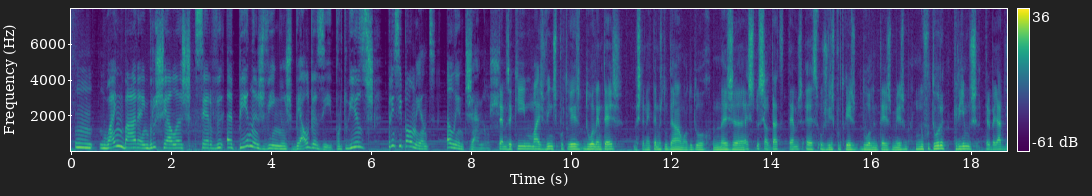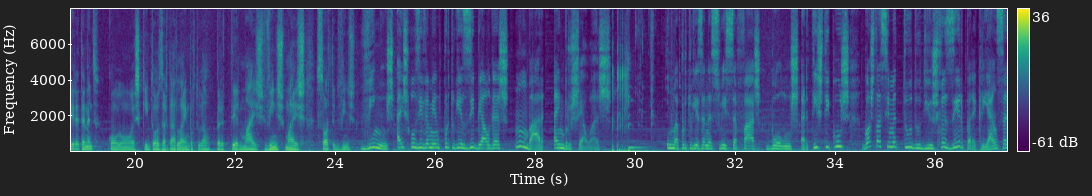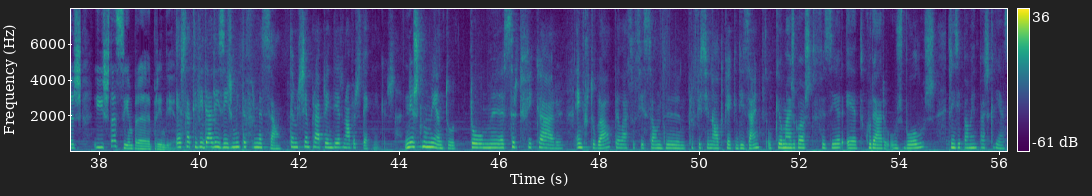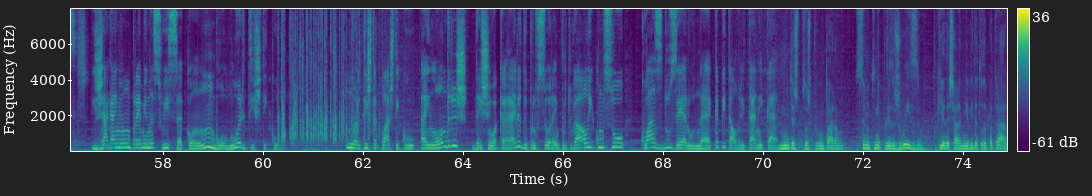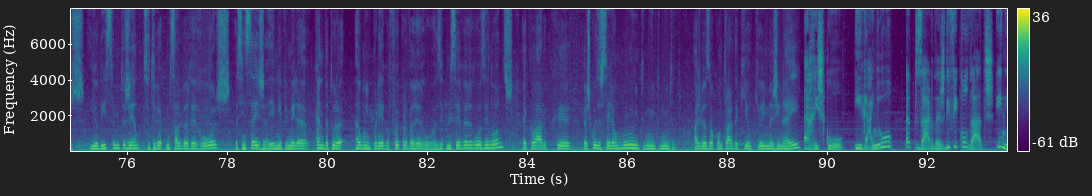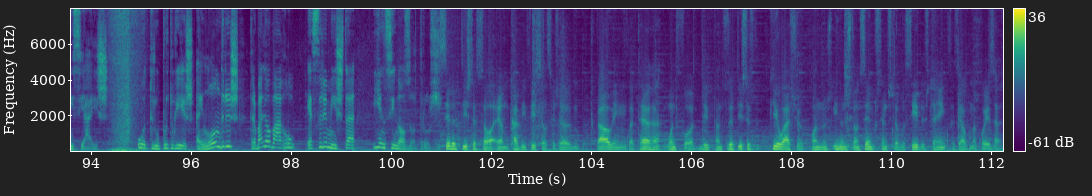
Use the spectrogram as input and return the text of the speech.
Um wine bar em Bruxelas serve apenas vinhos belgas e portugueses, principalmente alentejanos. Temos aqui mais vinhos portugueses do Alentejo, mas também temos do Dão ou do Douro. Mas uh, a especialidade que temos é os vinhos portugueses do Alentejo mesmo. No futuro, queríamos trabalhar diretamente com as quintas ou Zardar lá em Portugal para ter mais vinhos, mais sorte de vinhos. Vinhos exclusivamente portugueses e belgas num bar em Bruxelas. Uma portuguesa na Suíça faz bolos artísticos, gosta acima de tudo de os fazer para crianças e está sempre a aprender. Esta atividade exige muita formação. Estamos sempre a aprender novas técnicas. Neste momento, estou-me a certificar em Portugal pela Associação de Profissional de Cake Design. O que eu mais gosto de fazer é decorar os bolos, principalmente para as crianças. E já ganhou um prémio na Suíça com um bolo artístico. Um artista plástico em Londres deixou a carreira de professor em Portugal e começou quase do zero na capital britânica. Muitas pessoas perguntaram se eu não tinha perdido o juízo, porque ia deixar a minha vida toda para trás. E eu disse a muita gente: se eu tiver que começar a varrer ruas, assim seja. E a minha primeira candidatura a um emprego foi para varrer ruas. E comecei a varrer ruas em Londres. É claro que as coisas saíram muito, muito, muito, às vezes ao contrário daquilo que eu imaginei. Arriscou e ganhou, apesar das dificuldades iniciais. Outro português em Londres trabalha ao barro, é ceramista e ensina aos outros. Ser artista só é um bocado difícil, seja em Portugal, em Inglaterra, onde for. E, portanto, os artistas que eu acho, quando ainda não estão 100% estabelecidos, têm que fazer alguma coisa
